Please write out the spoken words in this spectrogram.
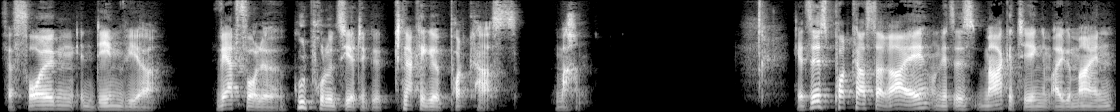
verfolgen, indem wir wertvolle, gut produzierte, knackige Podcasts machen. Jetzt ist Podcasterei und jetzt ist Marketing im Allgemeinen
